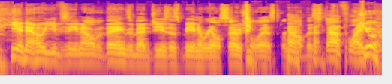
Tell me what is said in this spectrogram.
you know, you've seen all the things about Jesus being a real socialist and all this stuff like Sure.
